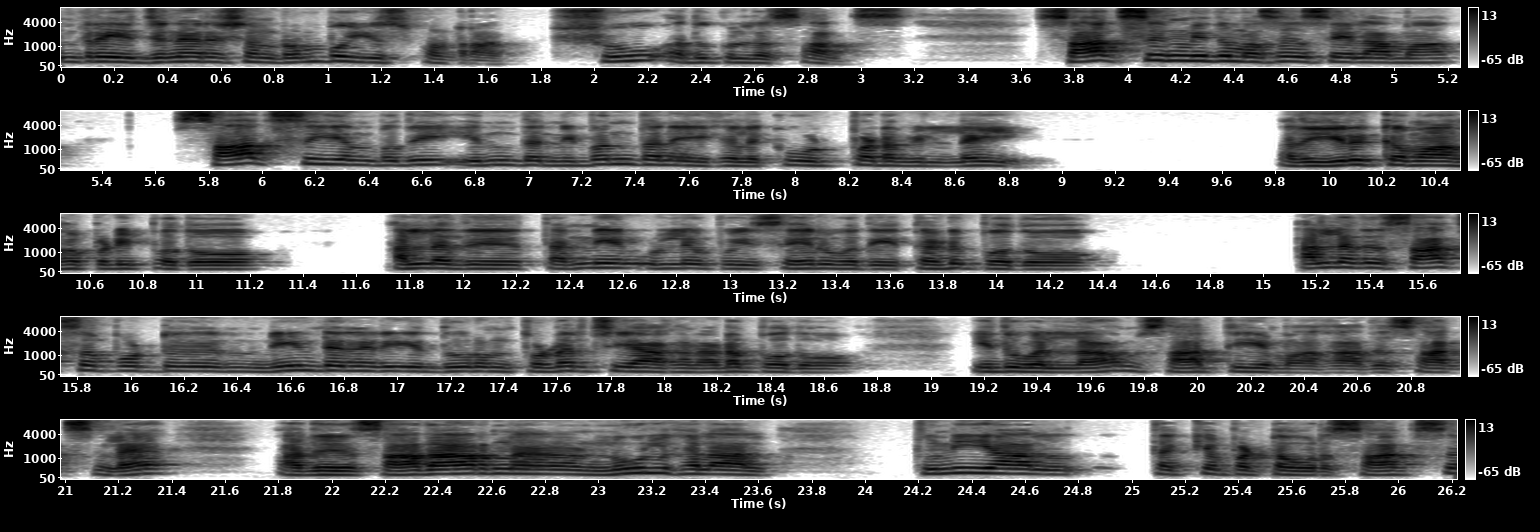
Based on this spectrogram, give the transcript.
இன்றைய ஜெனரேஷன் ரொம்ப யூஸ் பண்றாங்க. ஷூ அதுக்குள்ள சாக்ஸ் சாக்ஸின் மீது மசகு செய்யலாமா? சாக்ஸி என்பது இந்த நிபந்தனைகளுக்கு உட்படவில்லை. அது இறுக்கமாக பிடிப்பதோ அல்லது தண்ணீர் உள்ளே போய் சேருவதை தடுப்பதோ அல்லது சாக்ஸை போட்டு நீண்ட நெறிய தூரம் தொடர்ச்சியாக நடப்பதோ இதுவெல்லாம் சாத்தியமாகாது. சாக்ஸில் அது சாதாரண நூல்களால் துணியால் தைக்கப்பட்ட ஒரு சாக்ஸு.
